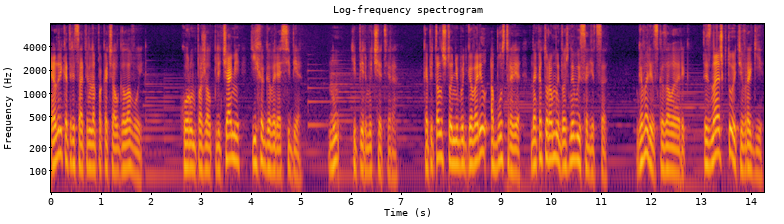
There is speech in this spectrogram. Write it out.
Элрик отрицательно покачал головой. Корум пожал плечами, тихо говоря себе. Ну, теперь мы четверо. Капитан что-нибудь говорил об острове, на котором мы должны высадиться? Говорил, сказал Элрик. Ты знаешь, кто эти враги?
